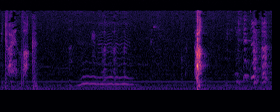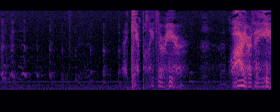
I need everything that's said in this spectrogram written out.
We try and look. Oh. I can't believe they're here. Why are they here?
